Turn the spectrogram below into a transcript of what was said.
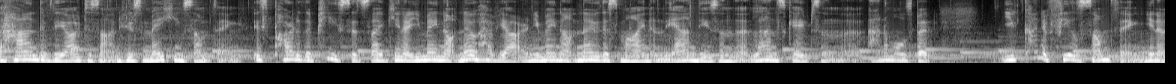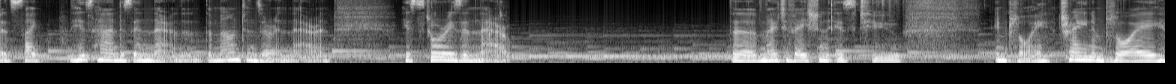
the hand of the artisan who's making something is part of the piece. It's like, you know, you may not know Javier and you may not know this mine and the Andes and the landscapes and the animals, but you kind of feel something. You know, it's like his hand is in there, the, the mountains are in there, and his story's in there. The motivation is to employ, train, employ,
